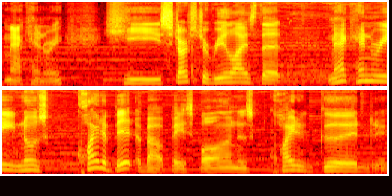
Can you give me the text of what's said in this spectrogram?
Mac Henry, he starts to realize that Mac Henry knows quite a bit about baseball and is quite a good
